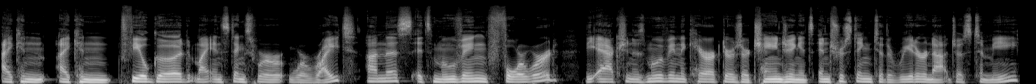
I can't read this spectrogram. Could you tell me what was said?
i can i can feel good. My instincts were were right on this. It's moving forward. The action is moving. The characters are changing. It's interesting to the reader not just to me.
